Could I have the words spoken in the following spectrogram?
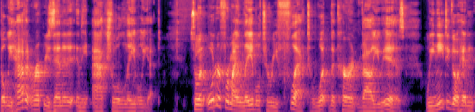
but we haven't represented it in the actual label yet. So in order for my label to reflect what the current value is, we need to go ahead and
